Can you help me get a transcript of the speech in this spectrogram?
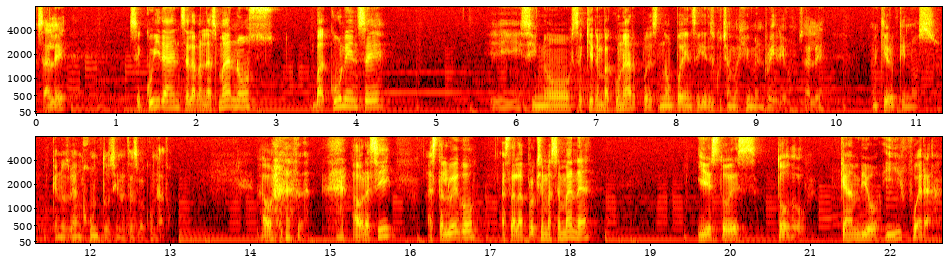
¿Sale? Se cuidan, se lavan las manos, vacúnense, y si no se quieren vacunar, pues no pueden seguir escuchando Human Radio, ¿sale? No quiero que nos, que nos vean juntos si no estás vacunado. Ahora, ahora sí, hasta luego, hasta la próxima semana. Y esto es todo. Cambio y fuera.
